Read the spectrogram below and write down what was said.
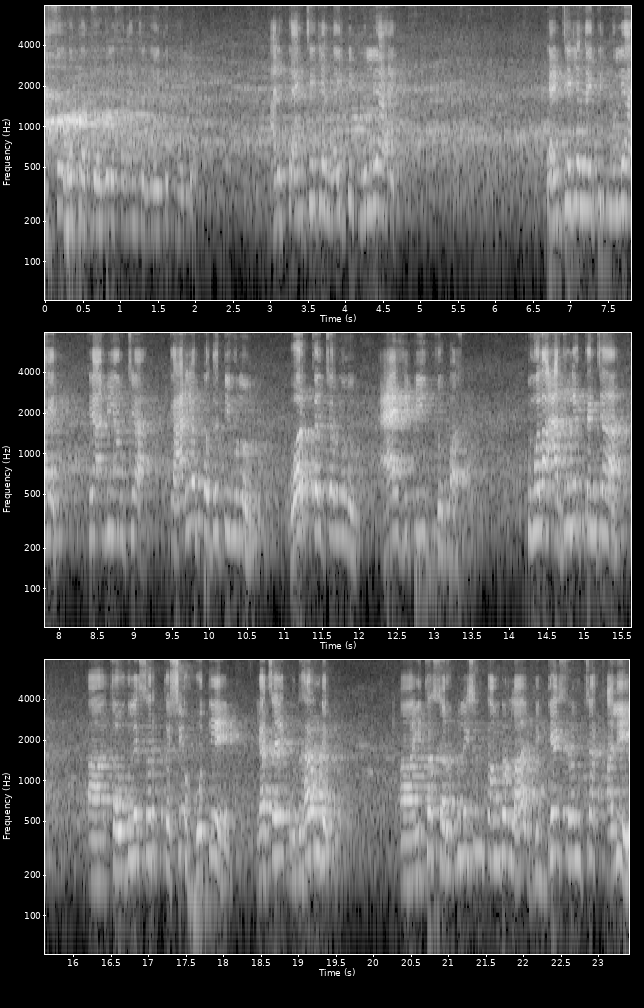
असं होतं चौगुले सरांचे नैतिक मूल्य. आणि त्यांचे जे नैतिक मूल्य आहेत त्यांचे जे नैतिक मूल्य आहेत ते आम्ही आमच्या कार्यपद्धती म्हणून वर्क कल्चर म्हणून ॲज इट इज जोपासतो. तुम्हाला अजून एक त्यांच्या चौगुले सर कसे होते याचं एक उदाहरण देतो. इथं सर्क्युलेशन काउंटरला विद्याश्रमच्या खाली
